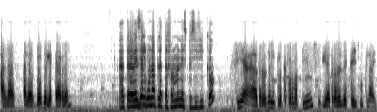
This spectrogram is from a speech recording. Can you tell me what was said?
A las, a las 2 de la tarde ¿A través de alguna plataforma en específico? Sí, a, través de la plataforma Teams y a través de Facebook Live.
